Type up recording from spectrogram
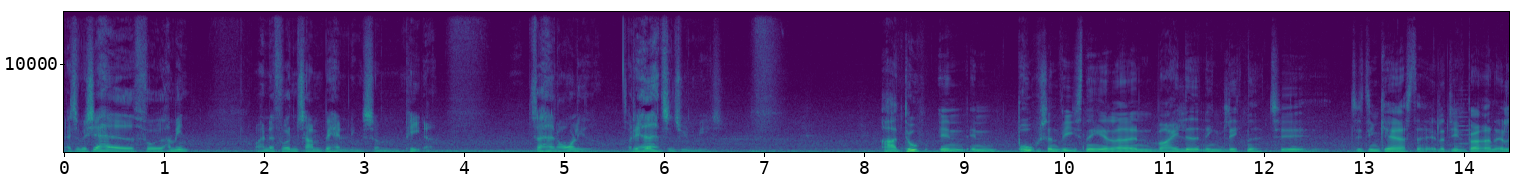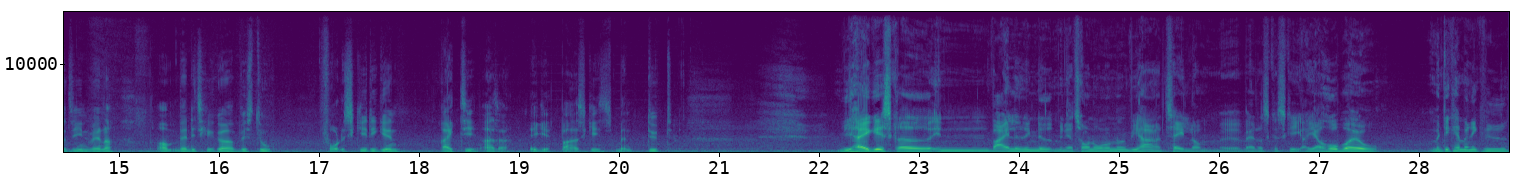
Altså hvis jeg havde fået ham ind, og han havde fået den samme behandling som Peter, så havde han overlevet. Og det havde han sandsynligvis. Har du en, en brugsanvisning eller en vejledning liggende til, til din kæreste, eller dine børn, eller dine venner, om hvad de skal gøre, hvis du får det skidt igen? Rigtigt, altså ikke bare skidt, men dybt. Vi har ikke skrevet en vejledning ned, men jeg tror nogenlunde, vi har talt om, øh, hvad der skal ske. Og jeg håber jo, men det kan man ikke vide,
